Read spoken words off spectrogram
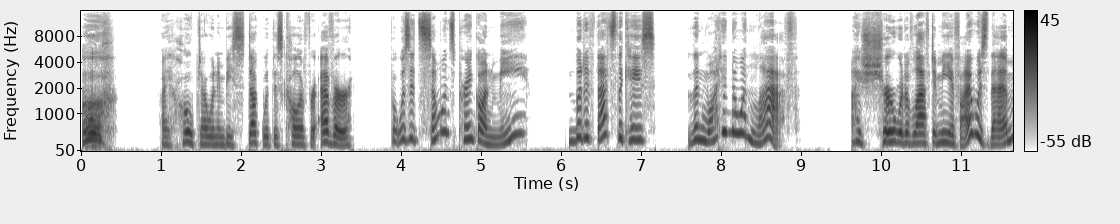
Ugh. I hoped I wouldn't be stuck with this color forever. But was it someone's prank on me? But if that's the case, then why did no one laugh? I sure would have laughed at me if I was them.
